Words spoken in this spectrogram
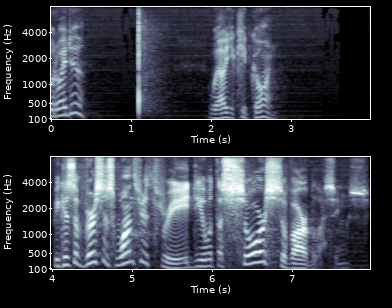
What do I do? Well, you keep going. Because the verses 1 through 3 deal with the source of our blessings.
